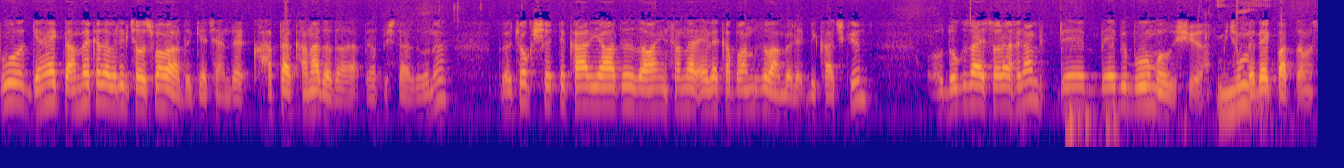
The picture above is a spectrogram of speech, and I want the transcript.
bu genellikle Amerika'da böyle bir çalışma vardı geçen de. Hatta Kanada'da yapmışlardı bunu. Böyle çok şiddetli kar yağdığı zaman insanlar eve kapandığı zaman böyle birkaç gün o 9 ay sonra falan bir, bir, bir boom oluşuyor. Bu- Bebek patlaması.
